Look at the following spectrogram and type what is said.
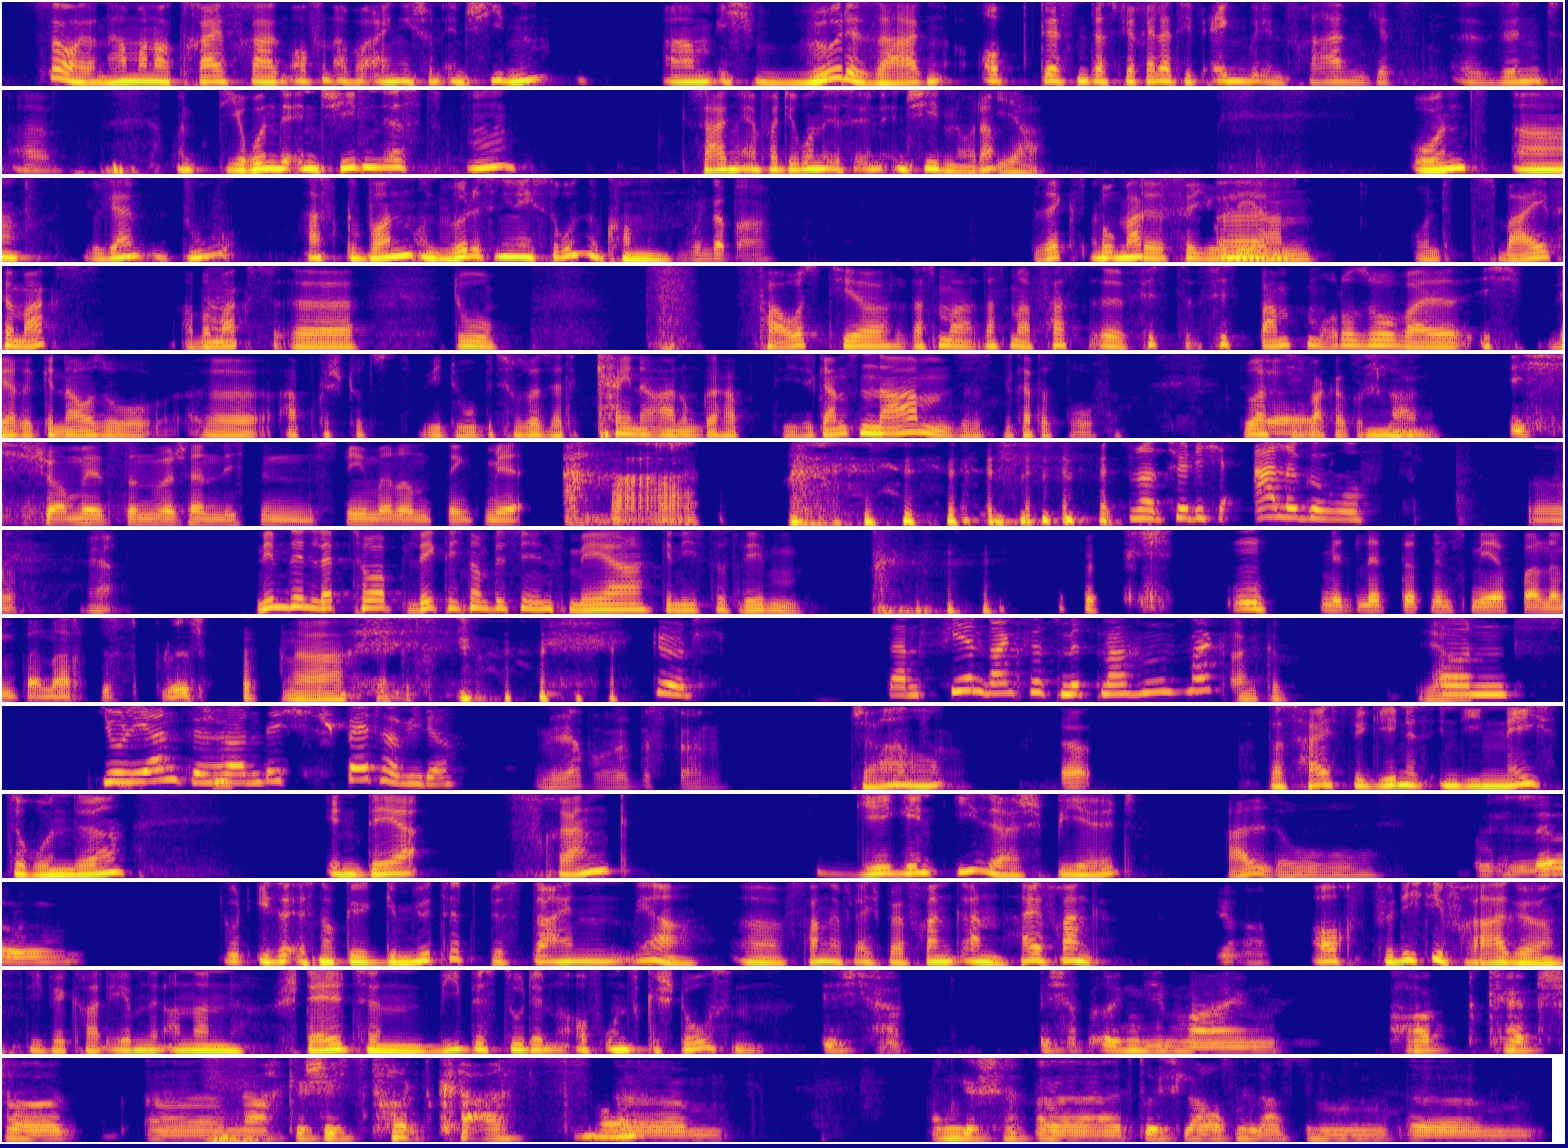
So, dann haben wir noch drei Fragen offen, aber eigentlich schon entschieden. Ähm, ich würde sagen, ob dessen, dass wir relativ eng mit den Fragen jetzt äh, sind äh, und die Runde entschieden ist, hm, sagen wir einfach, die Runde ist en- entschieden, oder? Ja, Und äh, Julian, du hast gewonnen und würdest in die nächste Runde kommen. Wunderbar. sechs Und Punkte Max, für Julian ähm, und zwei für Max. Aber Ah. Max, äh, du Faust hier, lass mal, lass mal fast äh, Fist, Fist bumpen oder so, weil ich wäre genauso äh, abgestürzt wie du, beziehungsweise hätte keine Ahnung gehabt. Diese ganzen Namen, das ist eine Katastrophe. Du hast Ja. dich wacker geschlagen. Ich schaue mir jetzt dann wahrscheinlich den Stream an und denke mir, aha, Hast du natürlich alle gewusst. äh, Nimm den Laptop, leg dich noch ein bisschen ins Meer, genieß das Leben. mit Laptop ins Meer fallen bei Nacht ist blöd. Ach, sehr gut. Gut. Dann vielen Dank fürs Mitmachen, Max. danke. Ja, Und Julian, wir Tschüss. hören dich später wieder. Jawohl, bis dann. Ciao. ciao. Das heißt, wir gehen jetzt in die nächste Runde, in der Frank gegen Isa spielt. hallo. Hallo. Gut, Isa ist noch ge gemutet. Bis dahin, ja, äh, fangen wir vielleicht bei Frank an. Hi Frank. Ja, Auch für dich die Frage, die wir gerade eben den anderen stellten. Wie bist du denn auf uns gestoßen? ich habe ich hab irgendwie mein Podcatcher äh, nach Geschichtspodcasts ähm, äh, durchlaufen lassen, ähm,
